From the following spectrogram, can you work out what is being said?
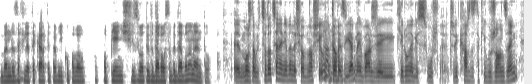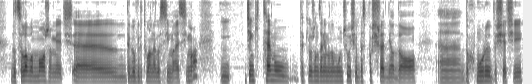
Będę za chwilę te karty pewnie kupował po, po 5 zł, dodawał sobie do abonamentu. E, Może tak być. Co do ceny nie będę się odnosił, natomiast jak najbardziej kierunek jest słuszny. Czyli każde z takich urządzeń docelowo może mieć e, tego wirtualnego SIM-a, i dzięki temu takie urządzenia będą łączyły się bezpośrednio do, e, do chmury, do sieci,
